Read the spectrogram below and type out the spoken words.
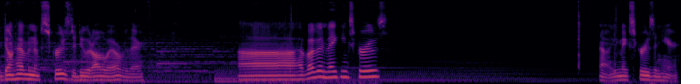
I don't have enough screws to do it all the way over there. Uh, have I been making screws? No, you make screws in here.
